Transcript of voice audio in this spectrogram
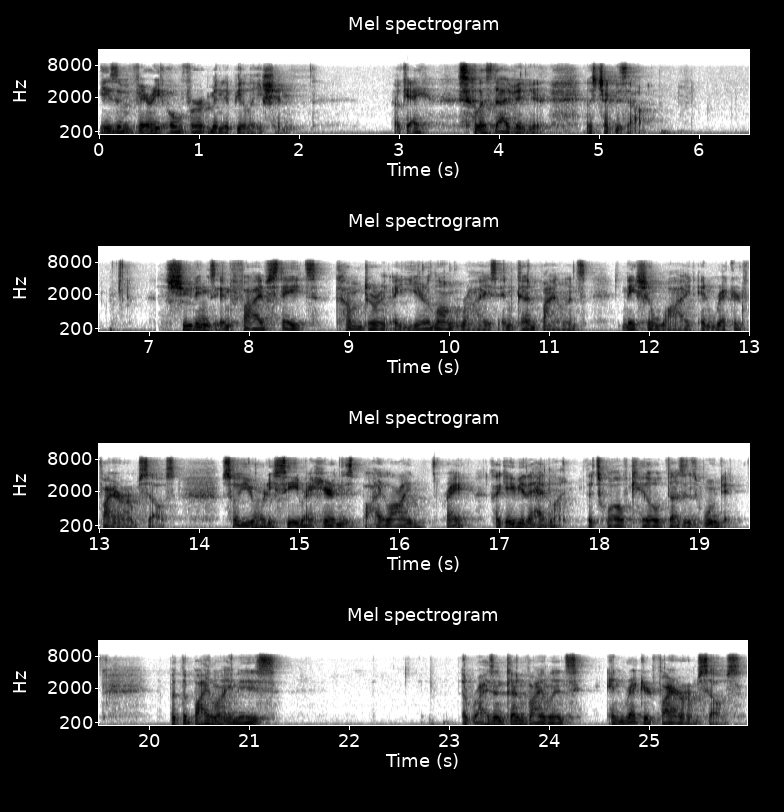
is a very overt manipulation. Okay, so let's dive in here. Let's check this out. Shootings in five states come during a year long rise in gun violence nationwide and record firearm sales. So you already see right here in this byline, right? I gave you the headline the 12 killed, dozens wounded. But the byline is a rise in gun violence and record firearm sales.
